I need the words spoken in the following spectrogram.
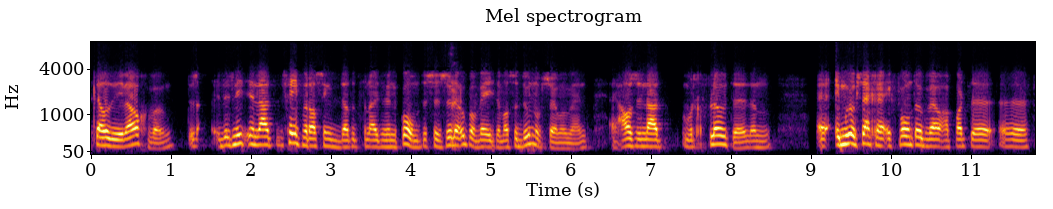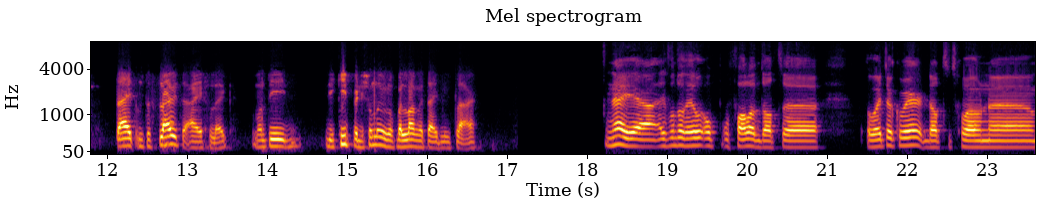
telde hij wel gewoon. Dus het is, niet, inderdaad, het is geen verrassing dat het vanuit hun komt. Dus ze zullen Nee. ook wel weten wat ze doen op zo'n moment. En als er inderdaad wordt gefloten, dan... ik moet ook zeggen, ik vond het ook wel een aparte tijd om te fluiten eigenlijk. Want die, die keeper die stond ook nog bij lange tijd niet klaar. Nee, ja, ik vond het ook heel op, opvallend dat, eh, hoe heet het ook weer, dat het gewoon, eh,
